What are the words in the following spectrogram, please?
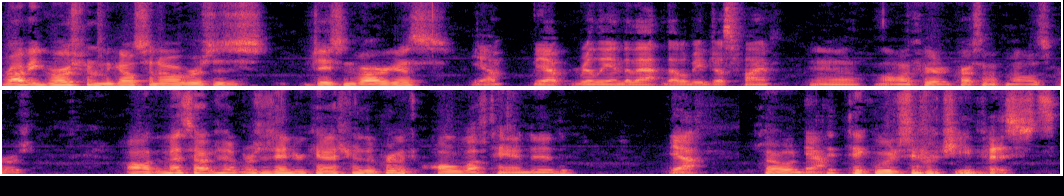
Robbie Grossman, Miguel Sano versus Jason Vargas. Yep, yep, really into that. That'll be just fine. Yeah, well, I figured to cross them with my list first. Uh, the Mets outfield versus Andrew Cashner. They're pretty much all left-handed. Yeah, So Yeah. t- take whichever cheapest.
